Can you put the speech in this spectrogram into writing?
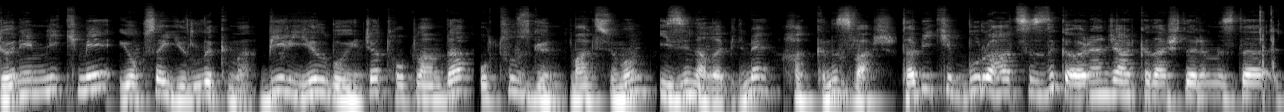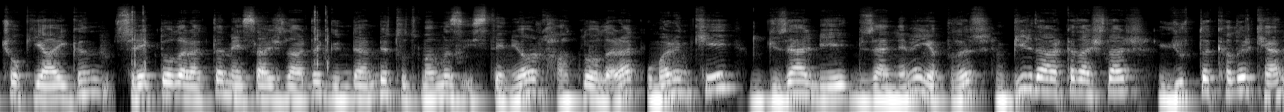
dönemlik mi yoksa yıllık mı? Bir yıl boyunca toplamda 30 gün maksimum izin alabilme hakkınız var. Tabii ki bu rahatsızlık öğrenci arkadaşlarımızda çok yaygın. Sürekli olarak da mesajlarda gündemde tutmamız isteniyor haklı olarak. Umarım ki güzel bir düzenleme yapılır. Bir de arkadaşlar yurtta kalırken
